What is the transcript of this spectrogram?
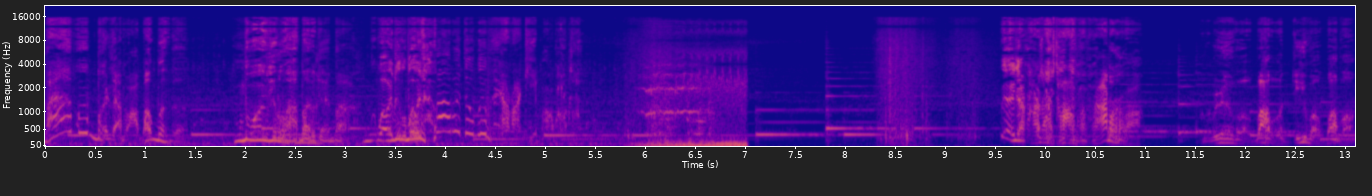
爸爸爸爸爸爸爸爸，不听话爸爸，不听话爸爸，爸爸都不怕了，爸爸。爸爸爸爸爸爸。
